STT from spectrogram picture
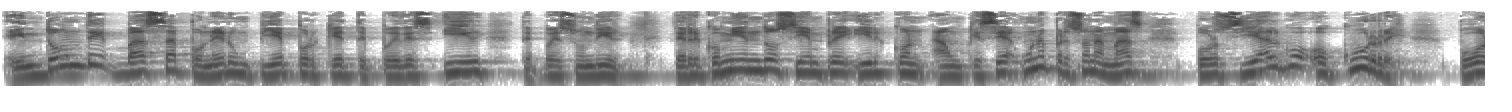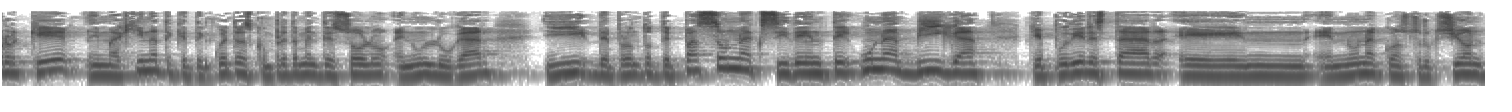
en dónde vas a poner un pie porque te puedes ir, te puedes hundir. Te recomiendo siempre ir con, aunque sea una persona más, por si algo ocurre. Porque imagínate que te encuentras completamente solo en un lugar y de pronto te pasa un accidente, una viga que pudiera estar en, en una construcción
